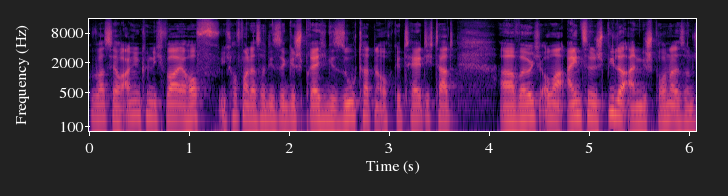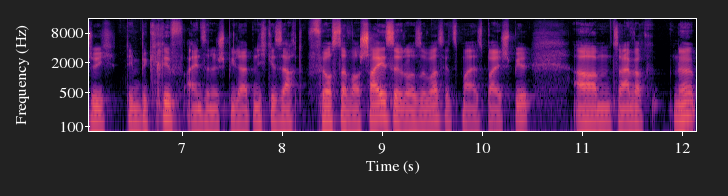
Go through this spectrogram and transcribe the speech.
was ja auch angekündigt war, hoff, ich hoffe mal, dass er diese Gespräche gesucht hat und auch getätigt hat, äh, weil ich auch mal einzelne Spieler angesprochen hat, also natürlich den Begriff einzelne Spieler, hat nicht gesagt, Förster war scheiße oder sowas, jetzt mal als Beispiel, ähm, sondern einfach, ne,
